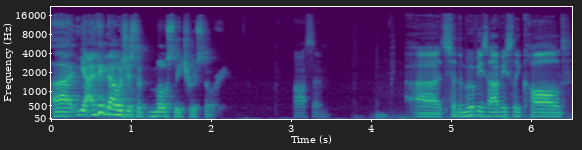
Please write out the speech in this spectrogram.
Uh, yeah, I think that was just a mostly true story. Awesome. Uh, so the movie's obviously called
